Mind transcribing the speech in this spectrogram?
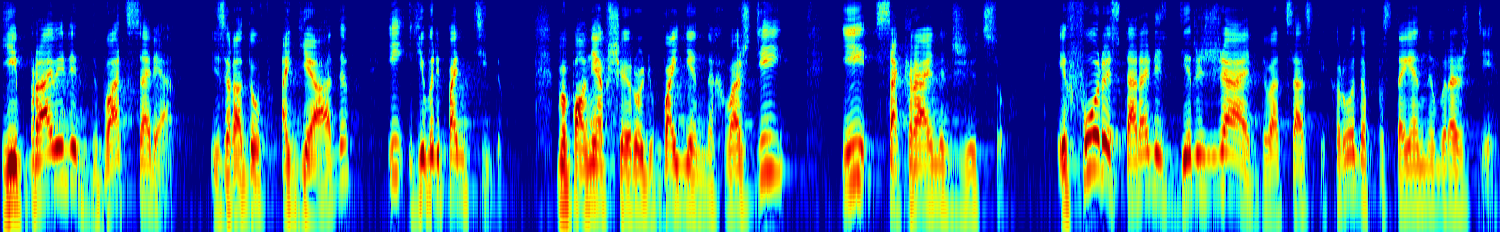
Ей правили два царя – из родов агиадов и еврипантидов, выполнявшие роль военных вождей и сакральных жрецов. Эфоры старались держать два царских рода в постоянной вражде,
